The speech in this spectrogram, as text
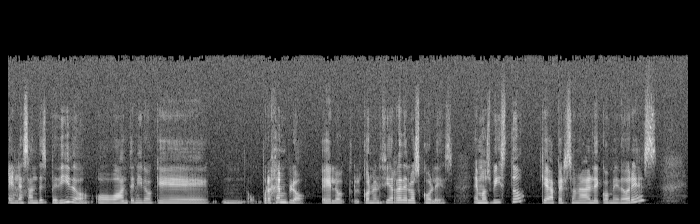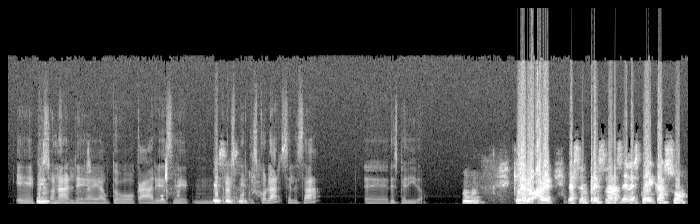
eh, las han despedido o han tenido que, mm, por ejemplo, eh, lo- con el cierre de los coles, hemos visto que a personal de comedores, eh, personal de autocares, mm, transporte escolar, se les ha eh, despedido. Claro, a ver, las empresas en este caso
